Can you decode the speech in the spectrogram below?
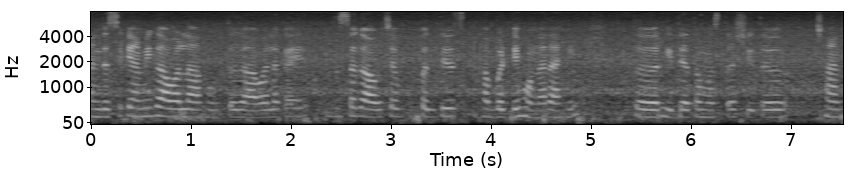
आणि जसं की आम्ही गावाला आहोत तर गावाला काय जसं गावच्या पद्धतीनेच हा बड्डे होणार आहे. तर इथे आता मस्त अशी तर छान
